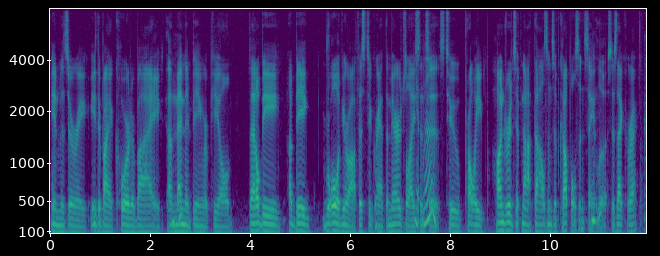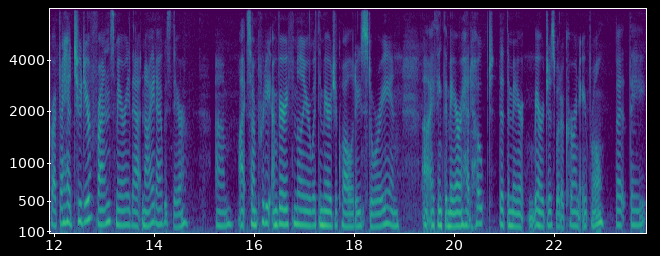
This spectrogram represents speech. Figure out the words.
in Missouri, either by a court or by amendment being repealed, that'll be a big role of your office to grant the marriage licenses to probably hundreds, if not thousands, of couples in saint Louis. Is that correct? Correct. I had two dear friends marry that night. I was there, um, I, so I'm pretty. I'm very familiar with the marriage equality story, and uh, I think the mayor had hoped that the mar- marriages would occur in April, but they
